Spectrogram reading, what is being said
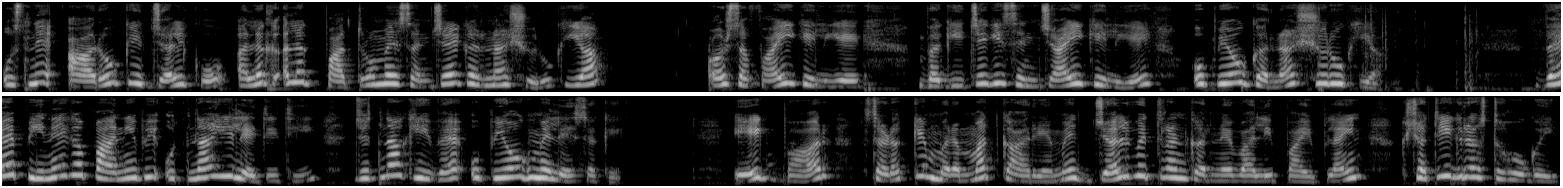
उसने आरओ के जल को अलग अलग पात्रों में संचय करना शुरू किया और सफ़ाई के लिए, बगीचे की सिंचाई के लिए उपयोग करना शुरू किया। वह पीने का पानी भी उतना ही लेती थी जितना कि वह उपयोग में ले सके। एक बार सड़क के मरम्मत कार्य में जल वितरण करने वाली पाइपलाइन क्षतिग्रस्त हो गई,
